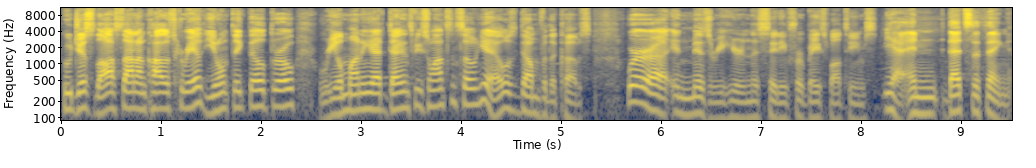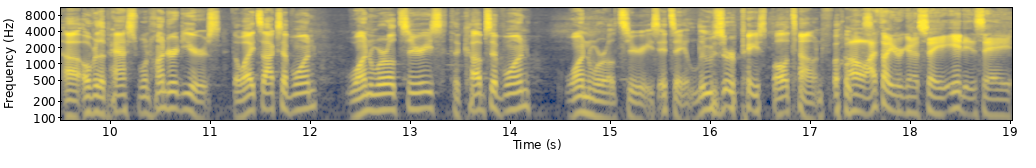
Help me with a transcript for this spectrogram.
who just lost out on Carlos Correa. You don't think they'll throw real money at Dansby Swanson? So yeah, it was dumb for the Cubs. We're uh, in misery here in this city for baseball teams. Yeah, and that's the thing. Uh, over the past 100 years, the White Sox have won one World Series. The Cubs have won one World Series. It's a loser baseball town, folks. Oh, I thought you were going to say it is a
